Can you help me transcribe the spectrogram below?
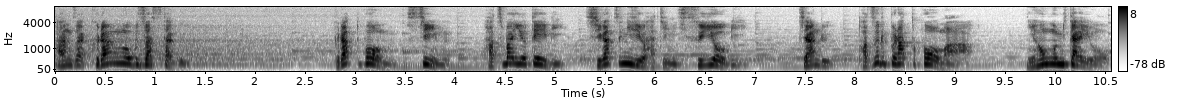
アン・ザ・クラン・オブ・ザ・スタグプラットフォーム Steam 発売予定日4月28日水曜日。ジャンルパズルプラットフォーマー。日本語未対応。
